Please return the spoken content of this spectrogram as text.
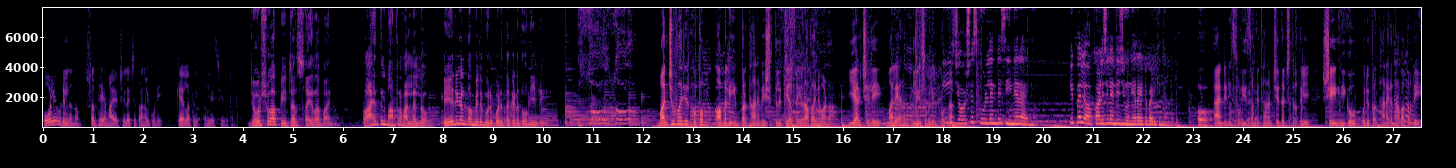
ഹോളിവുഡിൽ നിന്നും ശ്രദ്ധേയമായ ചില ചിത്രങ്ങൾ കൂടി കേരളത്തിൽ റിലീസ് ചെയ്തിട്ടുണ്ട്. Joshua Peter Saira Banu. പ്രായത്തിൽ മാത്രമല്ലല്ലോ പേരുകൾ തമ്മിലും ഒരു പൊരുത്തക്കേട് തോന്നിയില്ലേ? മഞ്ജു വാര്യർക്കൊപ്പം അമലിയും പ്രധാന വേഷത്തിലെത്തിയ സൈറാബാനുമാണ് ഈ ആഴ്ചയിലെ മലയാളം റിലീസുകളിൽ ഈ ഒന്ന്. ജോഷു സ്കൂളിൽ എന്റെ സീനിയർ ആയിരുന്നു. ഇപ്പൊ ലോ കോളേജിൽ എന്റെ ജൂനിയർ ആയിട്ട് പഠിക്കുന്നുണ്ട്. ആന്റണി സോണി സംവിധാനം ചെയ്ത ചിത്രത്തിൽ ഷെയ്ൻ നിഗവും ഒരു പ്രധാന കഥാപാത്രത്തെ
